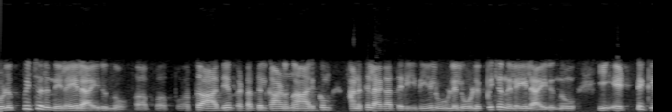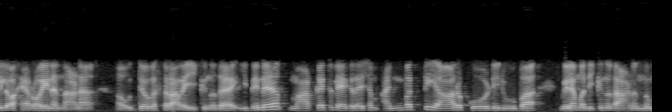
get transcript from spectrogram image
ഒളിപ്പിച്ചൊരു നിലയിലായിരുന്നു. പുറത്ത് ആദ്യ ഘട്ടത്തിൽ കാണുന്ന ആർക്കും മനസ്സിലാകാത്ത രീതിയിൽ ഉള്ളിൽ ഒളിപ്പിച്ച നിലയിലായിരുന്നു. ഈ എട്ട് കിലോ ഹെറോയിൻ എന്നാണ് ഉദ്യോഗസ്ഥർ അറിയിക്കുന്നത്. ഇതിന് മാർക്കറ്റിൽ ഏകദേശം അൻപത്തിയാറ് കോടി രൂപ വില മതിക്കുന്നതാണെന്നും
